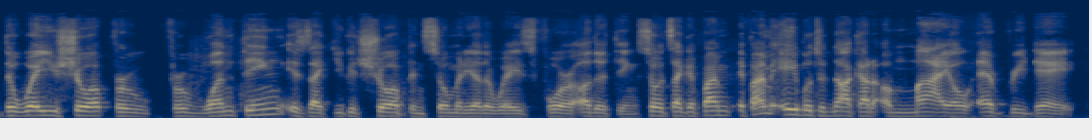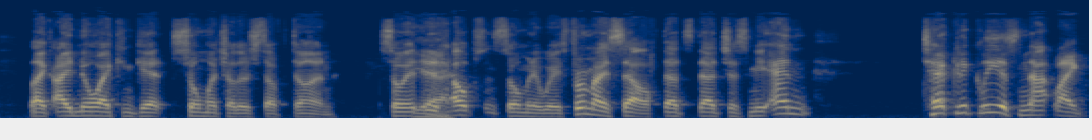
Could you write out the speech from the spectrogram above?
the way you show up for for one thing is like you could show up in so many other ways for other things. So it's like if I'm if I'm able to knock out a mile every day, like I know I can get so much other stuff done. So it, Yeah. it helps in so many ways for myself. That's that's just me. And technically, it's not like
